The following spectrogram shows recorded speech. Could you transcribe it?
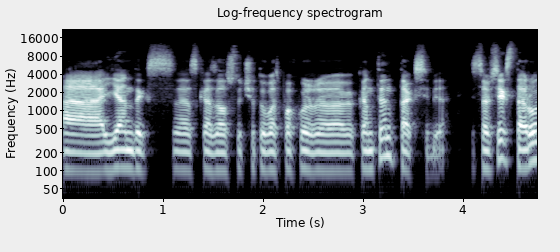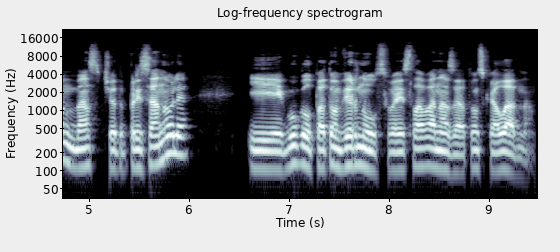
а Яндекс э, сказал, что что-то у вас, похоже, контент так себе. И со всех сторон нас что-то присанули, и Google потом вернул свои слова назад. Он сказал, ладно,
